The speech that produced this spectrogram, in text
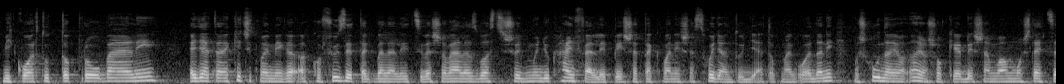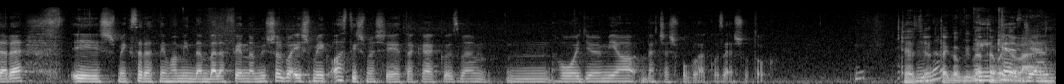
Mikor tudtok próbálni? Egyáltalán egy kicsit majd még akkor fűzzétek bele, légy szíves a válaszba azt is, hogy mondjuk hány fellépésetek van, és ezt hogyan tudjátok megoldani. Most hú, nagyon, nagyon sok kérdésem van most egyszerre, és még szeretném, ha minden beleférne a műsorba, és még azt is meséljetek el közben, mm, hogy mi a becses foglalkozásotok. Kezdjed te, Gabi, mert te vagy a lány.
